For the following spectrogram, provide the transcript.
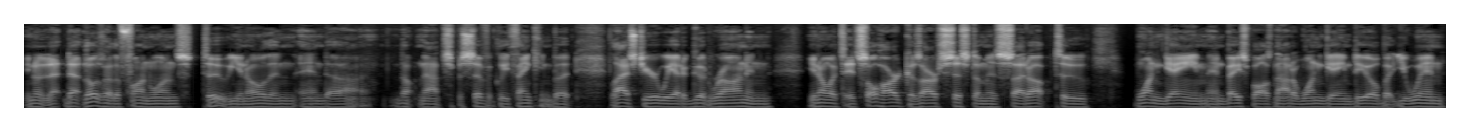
you know that, that those are the fun ones too, you know. And and uh, not not specifically thinking, but last year we had a good run, and you know it's it's so hard because our system is set up to one game, and baseball is not a one game deal, but you win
